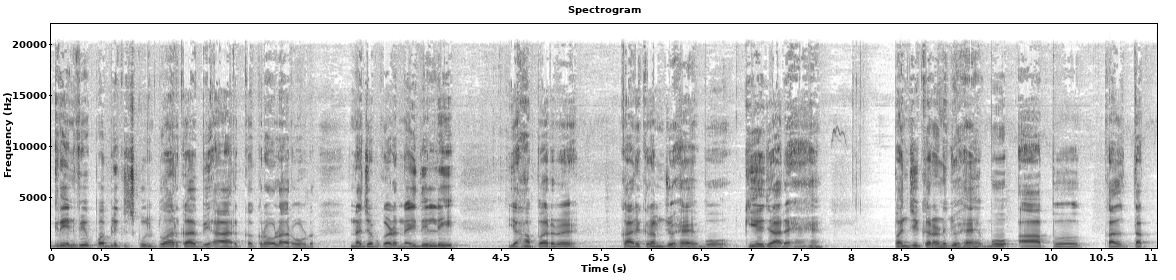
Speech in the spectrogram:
green view public school Dwarka Vihar Kakrola road Najafgarh नई दिल्ली यहाँ पर कार्यक्रम जो है वो किए जा रहे हैं। पंजीकरण जो है वो आप कल तक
